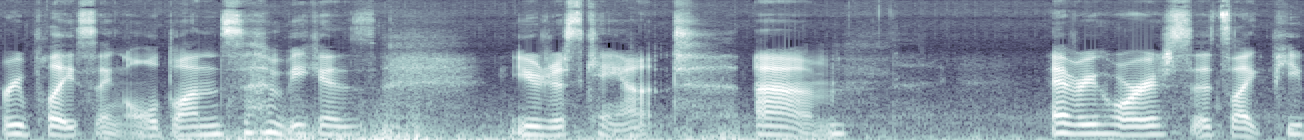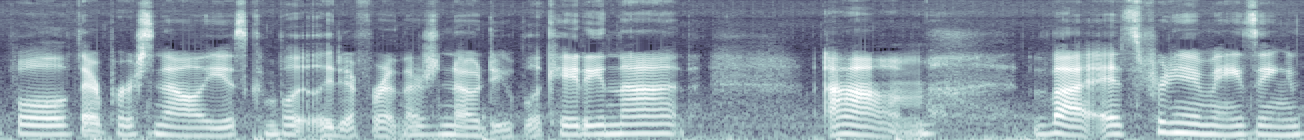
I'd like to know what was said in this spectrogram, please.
replacing old ones because you just can't. Um, every horse, it's like people, their personality is completely different. There's no duplicating that. Um, but it's pretty amazing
